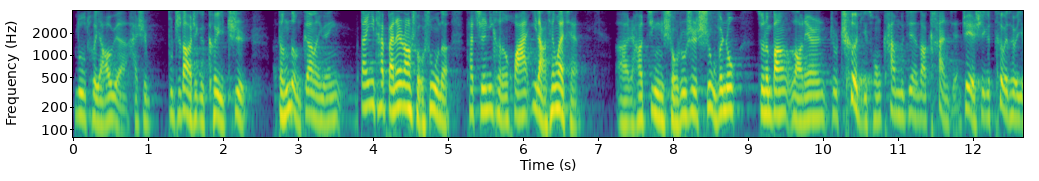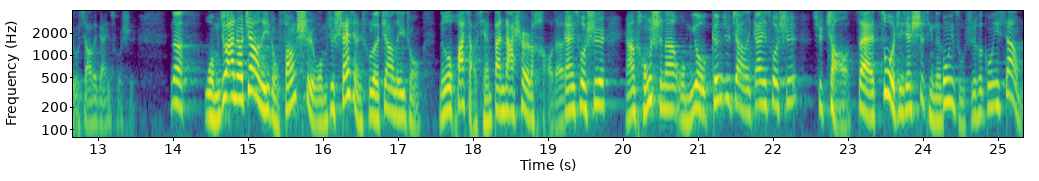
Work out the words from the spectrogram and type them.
路途遥远，还是不知道这个可以治等等各样的原因。但一台白内障手术呢，它其实你可能花一两千块钱。啊，然后进手术室十五分钟就能帮老年人就彻底从看不见到看见，这也是一个特别特别有效的干预措施。那我们就按照这样的一种方式，我们去筛选出了这样的一种能够花小钱办大事儿的好的干预措施。然后同时呢，我们又根据这样的干预措施去找在做这些事情的公益组织和公益项目。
